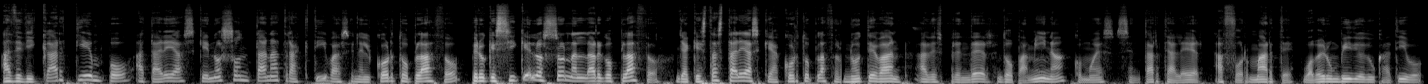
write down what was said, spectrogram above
a dedicar tiempo a tareas que no son tan atractivas en el corto plazo, pero que sí que lo son a largo plazo, ya que estas tareas que a corto plazo no te van a desprender dopamina, como es sentarte a leer, a formarte o a ver un vídeo educativo,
